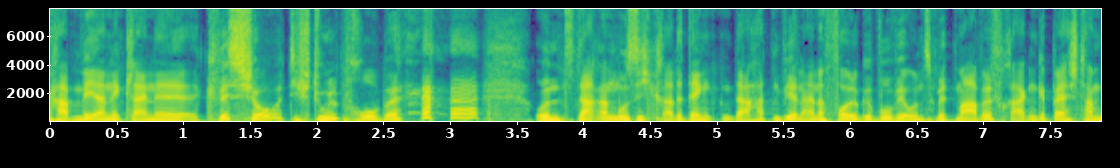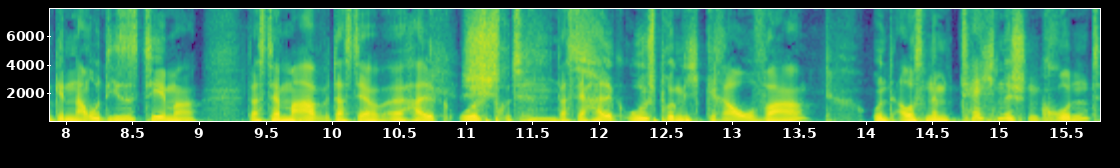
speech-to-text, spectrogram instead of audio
haben wir ja eine kleine Quizshow, die Stuhlprobe. Und daran muss ich gerade denken, da hatten wir in einer Folge, wo wir uns mit Marvel-Fragen gebasht haben, genau dieses Thema, dass der, Mar dass der, äh, Hulk, urspr dass der Hulk ursprünglich grau war und aus einem technischen Grund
